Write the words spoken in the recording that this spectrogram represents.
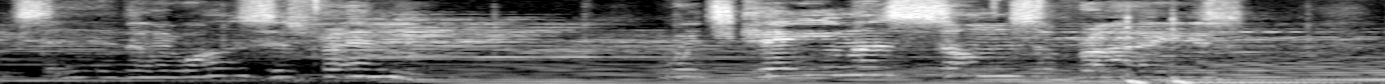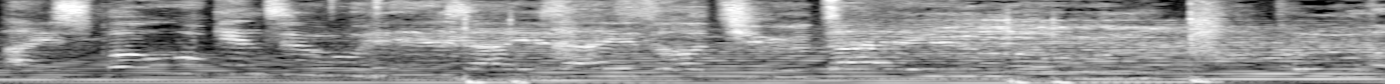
He said I was his friend, which came as some surprise. I spoke into his eyes, I thought you'd die alone. Alone.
